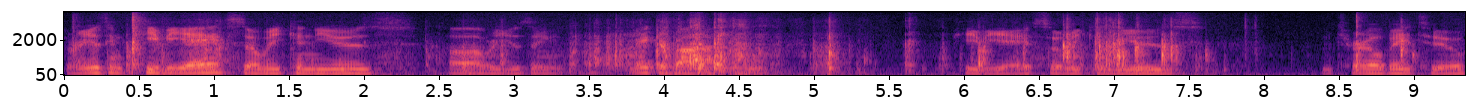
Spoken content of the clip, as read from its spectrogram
So we're using PVA, so we can use, uh, we're using MakerBot PVA, so we can use Material Bay 2.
